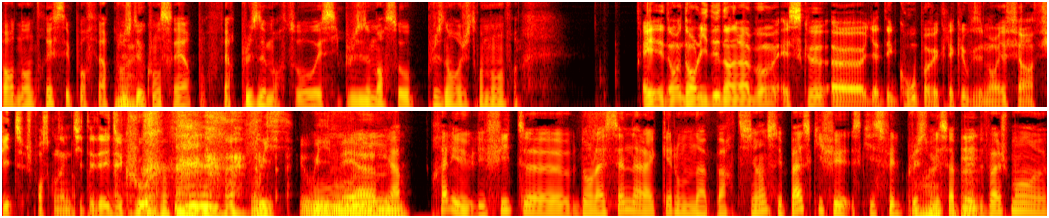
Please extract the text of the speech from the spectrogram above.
porte d'entrée, c'est pour faire plus Ouais. de concerts, pour faire plus de morceaux, et si plus de morceaux, plus d'enregistrements. Enfin, Et dans, dans l'idée d'un album, est-ce que euh, il y a des groupes avec lesquels vous aimeriez faire un feat? Je pense qu'on a une petite idée du coup. Oui, oui, mais. Oui, euh, après, les, les feats euh, dans la scène à laquelle on appartient, c'est pas ce qui, fait, ce qui se fait le plus, Ouais. mais ça peut Mm. être vachement euh,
